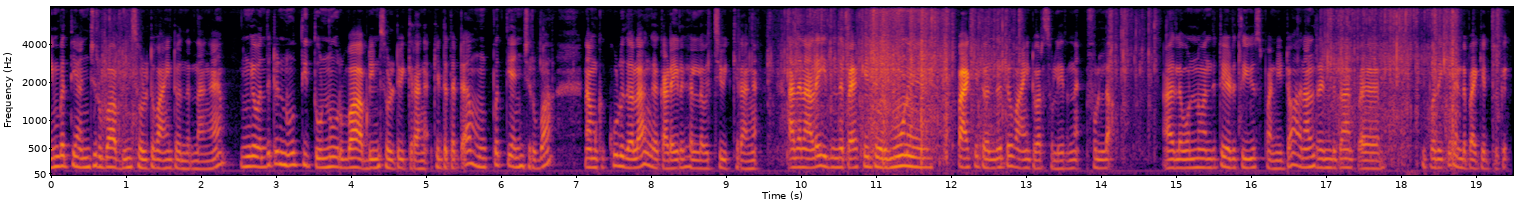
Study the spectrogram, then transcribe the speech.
ஐம்பத்தி அஞ்சு ரூபா அப்படின்னு சொல்லிட்டு வாங்கிட்டு வந்திருந்தாங்க. இங்கே வந்துட்டு நூற்றி தொண்ணூறுரூபா அப்படின்னு சொல்லிட்டு விற்கிறாங்க கிட்டத்தட்ட முப்பத்தி அஞ்சு ரூபா நமக்கு கூடுதலாக அங்கே கடைகளில் வச்சு விற்கிறாங்க அதனால் இந்த பேக்கேஜ் ஒரு மூணு பேக்கெட் வந்துட்டு வாங்கிட்டு வர சொல்லியிருந்தேன் ஃபுல்லாக அதில் ஒன்று வந்துட்டு எடுத்து யூஸ் பண்ணிட்டோம். அதனால் ரெண்டு தான் இப்போ இப்போதைக்கு ரெண்டு பேக்கெட் இருக்குது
